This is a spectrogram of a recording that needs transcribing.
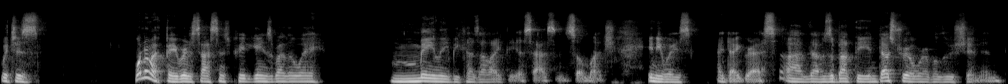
which is one of my favorite Assassin's Creed games, by the way, mainly because I like the Assassins so much. Anyways, I digress. Uh, that was about the Industrial Revolution and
